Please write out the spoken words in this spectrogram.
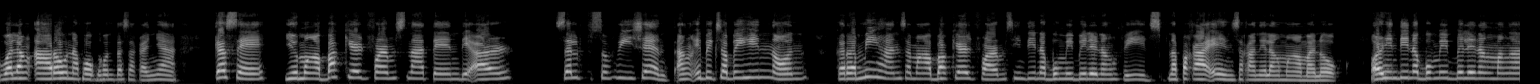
walang arrow na pupunta sa kanya. Kasi yung mga backyard farms natin, they are self-sufficient. Ang ibig sabihin nun, karamihan sa mga backyard farms, hindi na bumibili ng feeds, napakain sa kanilang mga manok. Or hindi na bumibili ng mga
